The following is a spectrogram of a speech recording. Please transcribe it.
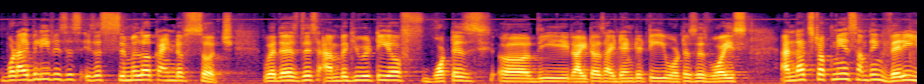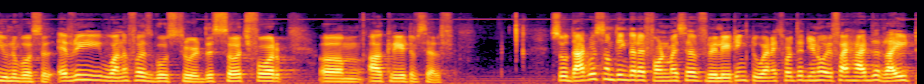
what I believe is a, is a similar kind of search, where there's this ambiguity of what is uh, the writer's identity, what is his voice, and that struck me as something very universal. Every one of us goes through it, this search for um, our creative self. So that was something that I found myself relating to, and I thought that you know if I had the right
